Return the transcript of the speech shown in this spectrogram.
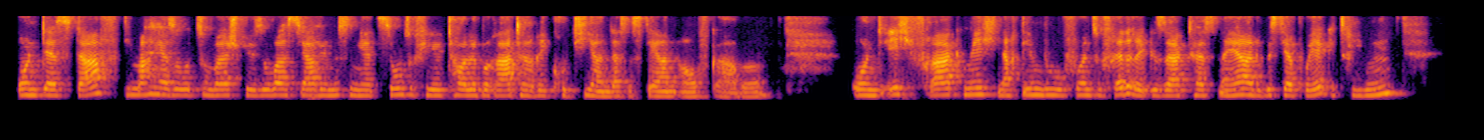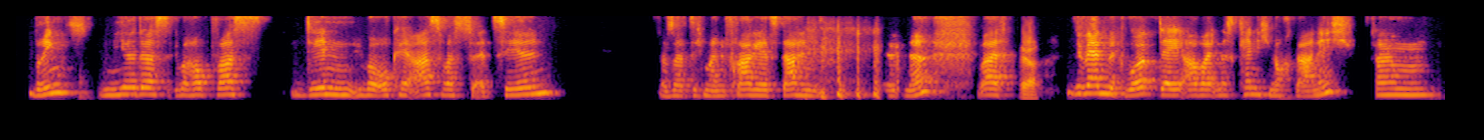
Und der Staff, die machen ja so zum Beispiel sowas, ja, wir müssen jetzt so und so viele tolle Berater rekrutieren, das ist deren Aufgabe. Und ich frage mich, nachdem du vorhin zu Frederik gesagt hast, naja, du bist ja projektgetrieben, bringt mir das überhaupt was, denen über OKRs was zu erzählen? Also hat sich meine Frage jetzt dahin gestellt, ne? Weil ja. wir werden mit Workday arbeiten, das kenne ich noch gar nicht. Ähm,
